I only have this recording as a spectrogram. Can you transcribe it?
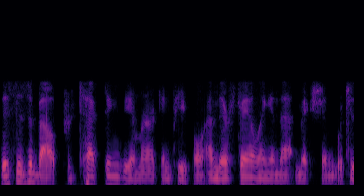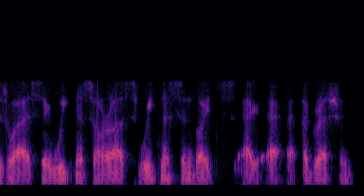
This is about protecting the American people, and they're failing in that mission, which is why I say weakness are us. Weakness invites ag- ag- aggression.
